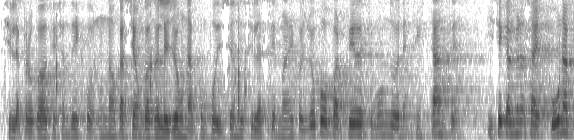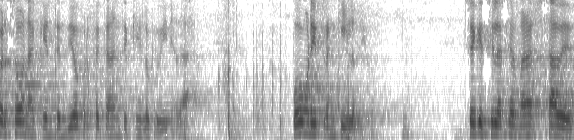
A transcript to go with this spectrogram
si la Prabhupada Bhaktisiddhanta dijo en una ocasión cuando él leyó una composición de Sila Sirman, dijo, yo puedo partir de este mundo en este instante y sé que al menos hay una persona que entendió perfectamente qué es lo que vine a dar. Puedo morir tranquilo, dijo. Sé que Sila Sirman sabe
